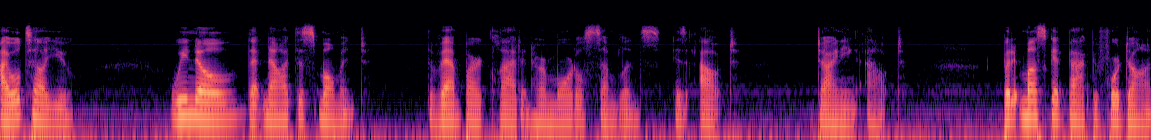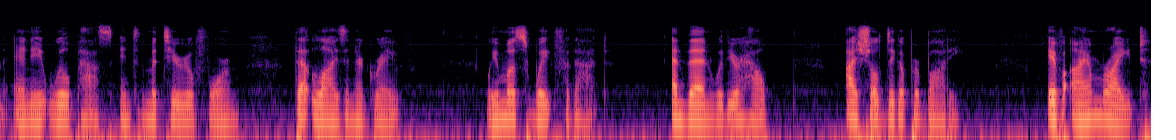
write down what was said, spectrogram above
I will tell you. We know that now at this moment the vampire clad in her mortal semblance is out, dining out. But it must get back before dawn, and it will pass into the material form that lies in her grave. We must wait for that, and then, with your help, I shall dig up her body. If I am right,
